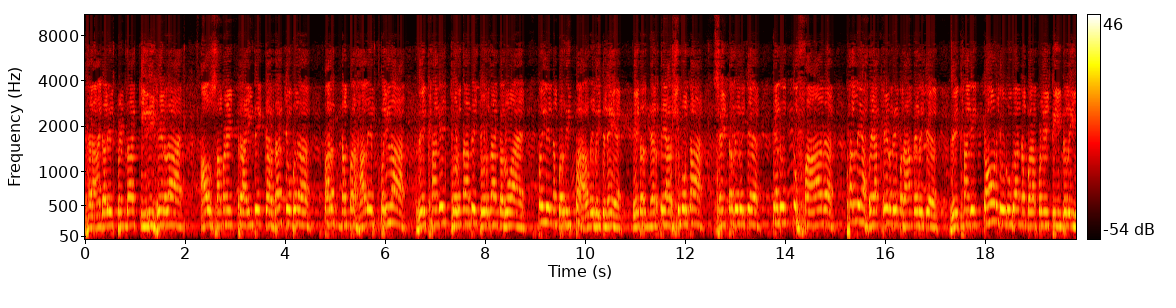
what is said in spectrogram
ਥਰਾਜ ਵਾਲੇ ਪਿੰਡ ਦਾ ਕੀਰੀ ਖੇਡਦਾ ਆਓ ਸਾਹਮਣੇ ਟਰਾਈ ਤੇ ਕਰਦਾ ਚੁਬਰ ਪਰ ਨੰਬਰ ਹਾਲੇ ਪਹਿਲਾ ਵੇਖਾਂਗੇ, ਜੁੜਨਾ ਤੇ ਜੁੜਨਾ ਕਦੋਂ ਆ ਪਹਿਲੇ ਨੰਬਰ ਦੀ ਭਾਲ ਦੇ ਵਿੱਚ ਨਹੀਂ ਹੈ ਇਧਰ ਨਿਰਤੇ ਅਰਸ਼ ਮੋਟਾ ਸੈਂਟਰ ਦੇ ਵਿੱਚ ਕਹਿੰਦੇ ਤੂਫਾਨ ਥੱਲਿਆ ਹੋਇਆ ਖੇਡ ਦੇ ਮੈਦਾਨ ਦੇ ਵਿੱਚ। ਵੇਖਾਂਗੇ ਕੌਣ ਜੋੜੂਗਾ ਨੰਬਰ ਆਪਣੀ ਟੀਮ ਦੇ ਲਈ।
